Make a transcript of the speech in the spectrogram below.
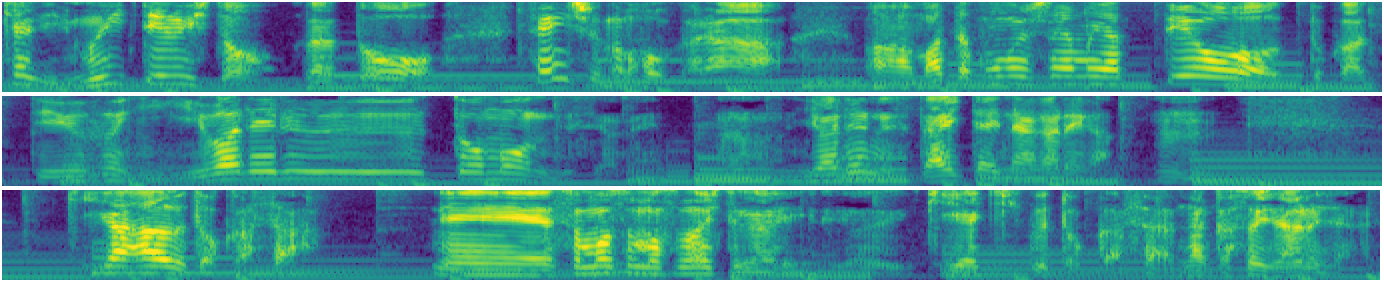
キャディ向いてる人だと、選手の方から、あまたこの試合もやってよとかっていう風に言われると思うんですよね。うん。言われるんです。大体流れが。うん。気が合うとかさ、で、そもそもその人が気が利くとかさ、なんかそういうのあるじゃない。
